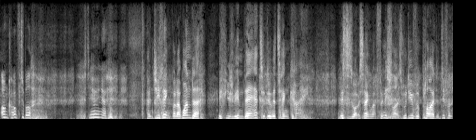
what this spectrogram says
uncomfortable doing it. And do you think? But I wonder if you'd been there to do a 10k. This is what we're saying about finish lines. Would you have applied a different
